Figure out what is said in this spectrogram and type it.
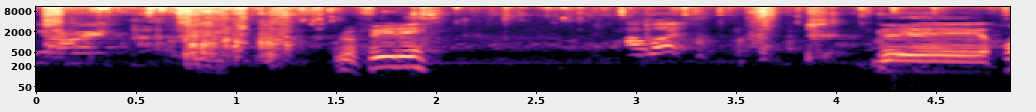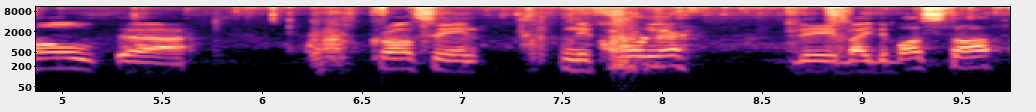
You alright? Graffiti. How much? The whole uh, crossing in the corner, the by the bus stop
